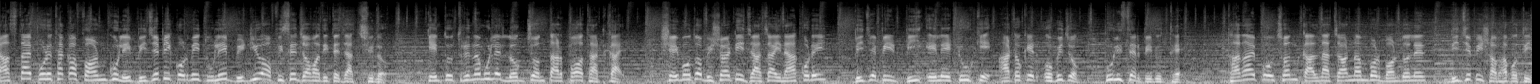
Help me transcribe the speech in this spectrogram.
রাস্তায় পড়ে থাকা ফর্মগুলি বিজেপি কর্মী তুলে বিডিও অফিসে জমা দিতে যাচ্ছিল। কিন্তু তৃণমূলের লোকজন তার পথ আটকায়। সেই মতো বিষয়টি যাচাই না করেই বিজেপির বিএলএ টু কে আটকের অভিযোগ পুলিশের বিরুদ্ধে। থানায় পৌঁছন কালনা চার নম্বর মণ্ডলের বিজেপি সভাপতি।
